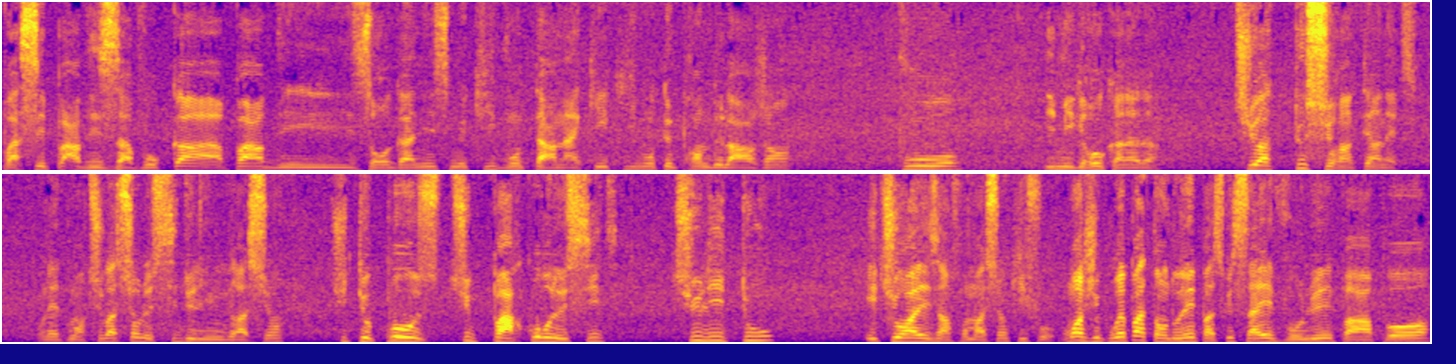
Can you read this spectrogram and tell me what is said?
passer par des avocats, par des organismes qui vont t'arnaquer, qui vont te prendre de l'argent pour immigrer au Canada. Tu as tout sur Internet, honnêtement. Tu vas sur le site de l'immigration, tu te poses, tu parcours le site, tu lis tout et tu auras les informations qu'il faut. Moi, je ne pourrais pas t'en donner parce que ça a évolué par rapport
